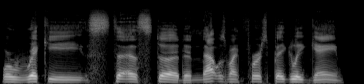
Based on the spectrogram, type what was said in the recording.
where Rickey st- stood, and that was my first big league game.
